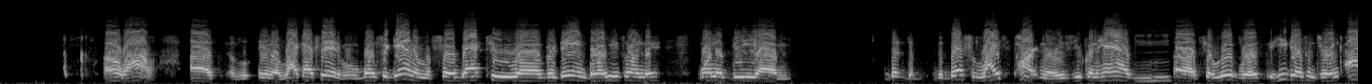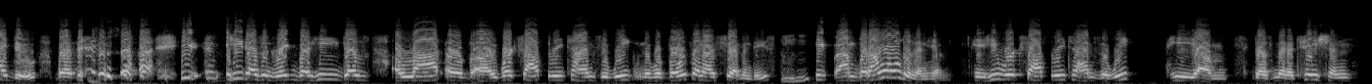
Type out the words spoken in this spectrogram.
Oh wow! Uh, you know, like I said, once again, I'm refer back to uh, Verdine. Boy, he's one of the one of the um, the, the, the best life partners you can have mm-hmm. uh, to live with. He doesn't drink, I do, but he he doesn't drink, but he does a lot of. Uh, works out three times a week. We're both in our 70s, mm-hmm. he, um, but I'm older than him. He, he works out three times a week. He um, does meditation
